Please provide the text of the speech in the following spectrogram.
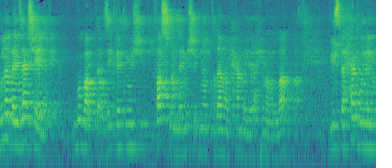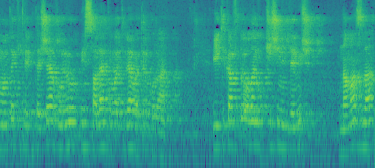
Buna benzer şeyler bu bapta zikretmiş, faslun demiş İbn-i Kudam el-Hamidi rahimahullah. يُسْتَحَبُّ لِلْمُعْتَكِفِ التَّشَاغُلُ بِالصَّلَاةِ وَتِلَاوَةِ الْقُرْآنِ İtikafta olan kişinin demiş, namazla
